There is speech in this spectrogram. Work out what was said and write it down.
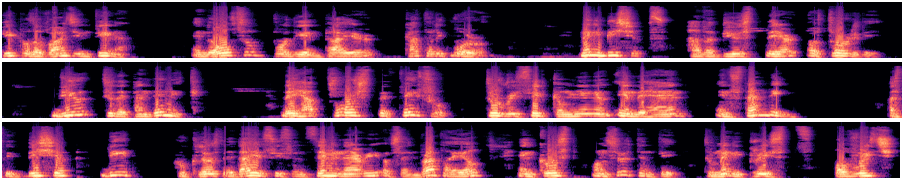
people of Argentina and also for the entire Catholic world. Many bishops have abused their authority due to the pandemic they have forced the faithful to receive communion in the hand and standing, as the bishop did who closed the diocesan seminary of St. Raphael and caused uncertainty to many priests, of which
